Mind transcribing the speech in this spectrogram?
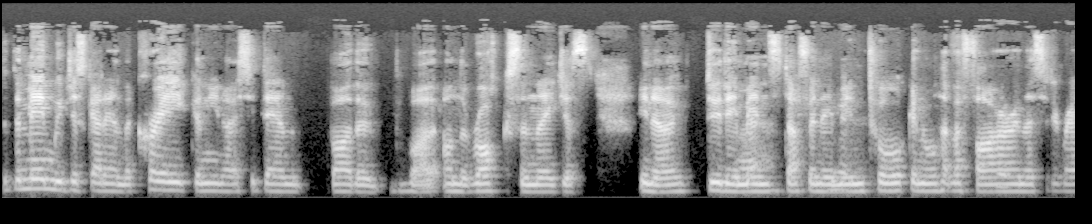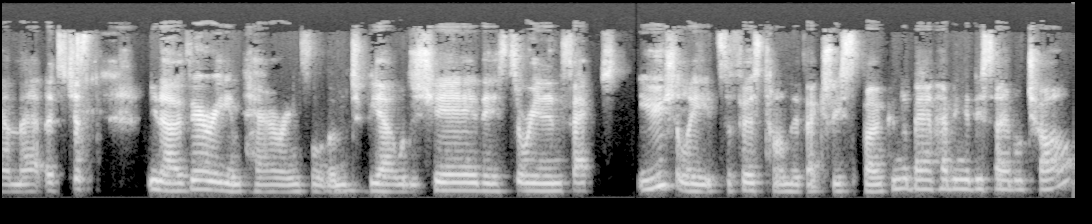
But the men, we just go down the creek and you know sit down by the by, on the rocks and they just you know do their men stuff and their men talk and we'll have a fire and they sit around that. It's just you know very empowering for them to be able to share their story. And in fact, usually it's the first time they've actually spoken about having a disabled child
